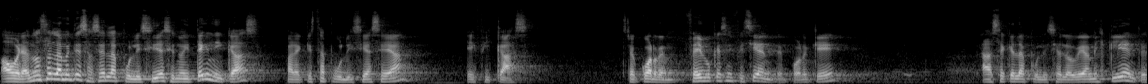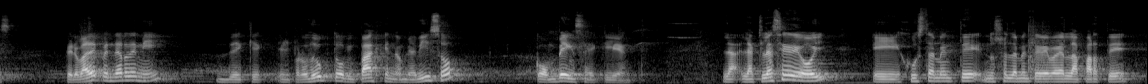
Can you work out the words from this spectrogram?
Ahora, no solamente es hacer la publicidad, sino hay técnicas para que esta publicidad sea eficaz. Recuerden, Facebook es eficiente porque hace que la publicidad lo vea a mis clientes, pero va a depender de mí de que el producto, mi página o mi aviso convenza al cliente. La, la clase de hoy eh, justamente no solamente debe ver la parte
